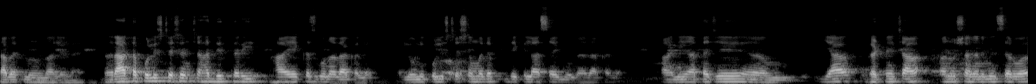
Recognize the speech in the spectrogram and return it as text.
ताब्यात मिळून आलेला आहे. राहता पोलीस स्टेशनच्या हद्दीत तरी हा एकच गुन्हा दाखल आहे. लोणी पोलीस स्टेशनमध्ये देखील असा एक गुन्हा दाखल आहे. आणि आता जे या घटनेच्या अनुषंगाने मी सर्व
